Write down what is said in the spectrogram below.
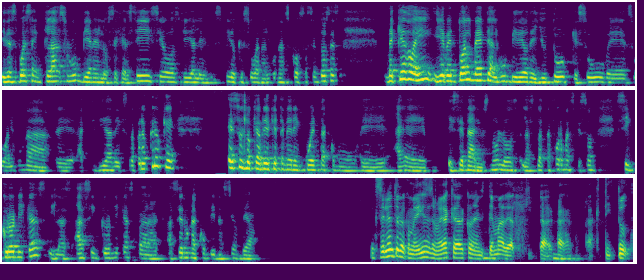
y después en Classroom vienen los ejercicios, yo ya les pido que suban algunas cosas. Entonces, me quedo ahí y eventualmente algún video de YouTube que subes o alguna eh, actividad extra, pero creo que eso es lo que habría que tener en cuenta como eh, eh, escenarios, ¿no? las plataformas que son sincrónicas y las asincrónicas para hacer una combinación de ambas. Excelente lo que me dices, me voy a quedar con el tema de actitud.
